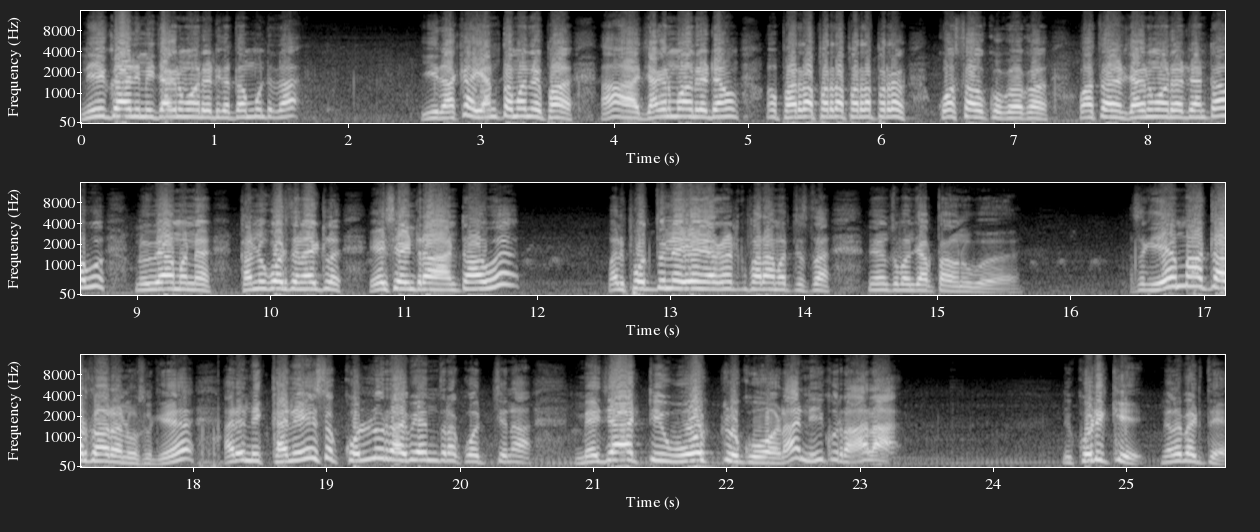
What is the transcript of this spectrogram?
నీకు కానీ మీ జగన్మోహన్ రెడ్డికి దమ్ముంటుందా రా. ఈ రక ఎంతమంది ప- జగన్మోహన్ రెడ్డి ఏమో పర్ర పర్ర పర్ర పర్ర కోస్తావు కో- జగన్మోహన్ రెడ్డి అంటావు. నువ్వేమన్నా కన్ను కొడితే నైట్లో వేసేయండి రా అంటావు. మళ్ళీ పొద్దున్నే ఏం ఎరగనట్టు పరామర్శిస్తా నేను చెప్తావు నువ్వు. అసలు ఏం మాట్లాడుతున్నారా నువ్వు అసలుకి? అరే నీ కనీస కొల్లు రవీంద్రకు వచ్చిన మెజార్టీ ఓట్లు కూడా నీకు రాలా? నీ కొడుక్కి నిలబెడితే.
